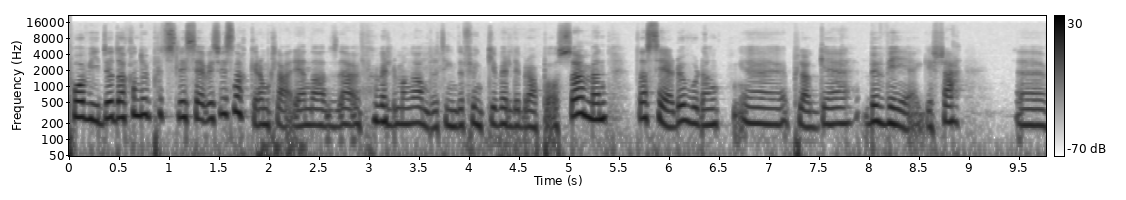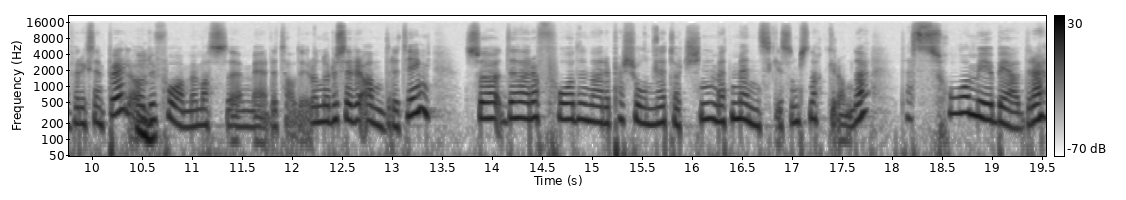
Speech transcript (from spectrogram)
på video, da kan du plutselig se Hvis vi snakker om klær igjen, da, det er veldig mange andre ting det funker veldig bra på også, men da ser du hvordan eh, plagget beveger seg, eh, f.eks., og Mm. du får med masse mer detaljer. Og når du selger andre ting, så det der å få den der personlige touchen med et menneske som snakker om det, det er så mye bedre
